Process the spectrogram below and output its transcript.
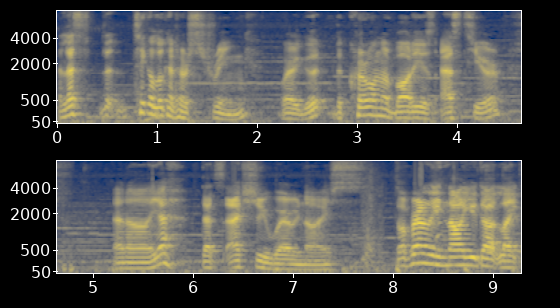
And let's let, take a look at her string. Very good. The curl on her body is S tier. And uh, yeah, that's actually very nice. So apparently now you got like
